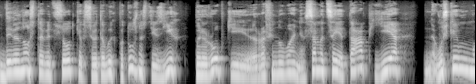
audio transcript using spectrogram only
90% світових потужностей з їх переробки рафінування. Саме цей етап є вузьким е,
